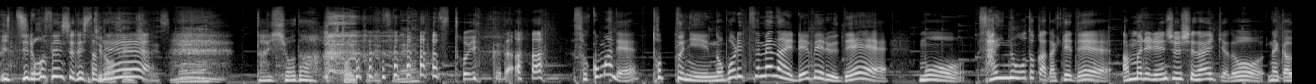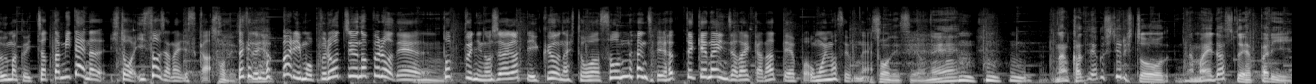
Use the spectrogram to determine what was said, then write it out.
イチロー選手でしたイチロー選手ねですね代表だ。ストイックですね。ストイックだ。そこまでトップに上り詰めないレベルでもう才能とかだけであんまり練習してないけどなんかうまくいっちゃったみたいな人はいそうじゃないですか。そうですね。だけどやっぱりもうプロ中のプロでうん。トップにのし上がっていくような人はそんなんじゃやっていけないんじゃないかなってやっぱ思いますよね。そうですよね、うんうんうん。なんか活躍してる人名前出すとやっぱり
